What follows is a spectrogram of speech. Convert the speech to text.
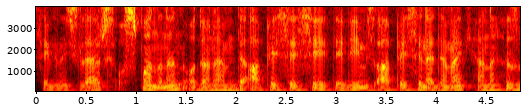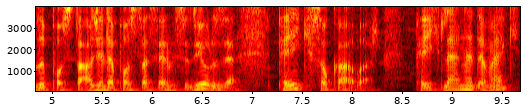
sevgiliciler. Osmanlı'nın o dönemde APS'si dediğimiz APS ne demek? Hani hızlı posta, acele posta servisi diyoruz ya. Peyk sokağı var. Peykler ne demek?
